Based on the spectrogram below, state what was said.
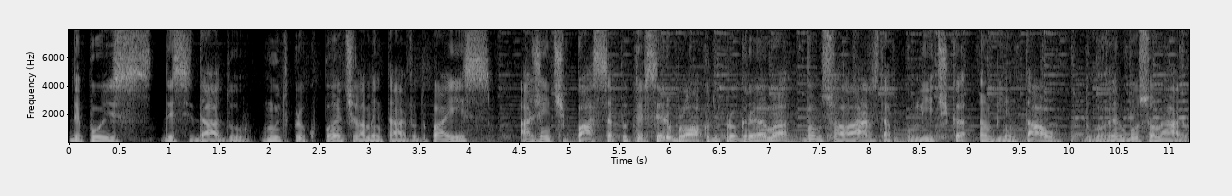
depois desse dado muito preocupante e lamentável do país, a gente passa para o terceiro bloco do programa. Vamos falar da política ambiental do governo Bolsonaro.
